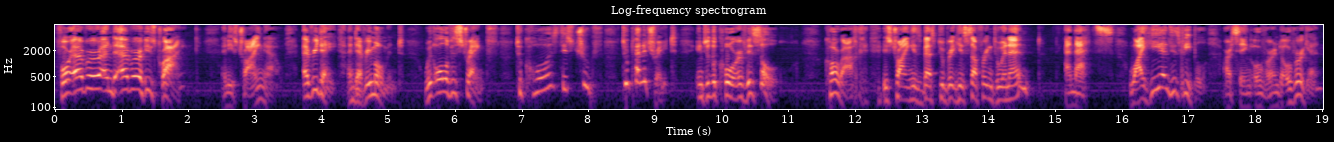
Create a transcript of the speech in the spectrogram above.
Forever and ever he's crying. And he's trying now, every day and every moment, with all of his strength, to cause this truth to penetrate into the core of his soul. Korach is trying his best to bring his suffering to an end. And that's why he and his people are saying over and over again,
